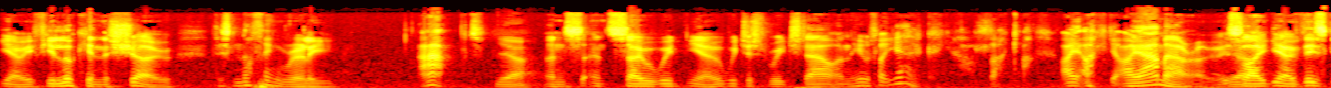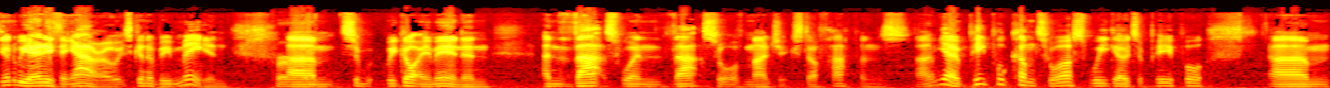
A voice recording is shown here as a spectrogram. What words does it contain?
you know if you look in the show, there's nothing really apt, Yeah. and s- and so we you know we just reached out, and he was like, yeah, like I I, I am Arrow. It's Yeah. like you know if there's going to be anything Arrow, it's going to be me, and um, so we got him in, and and that's when that sort of magic stuff happens. Um, you know, people come to us, we go to people. Um,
